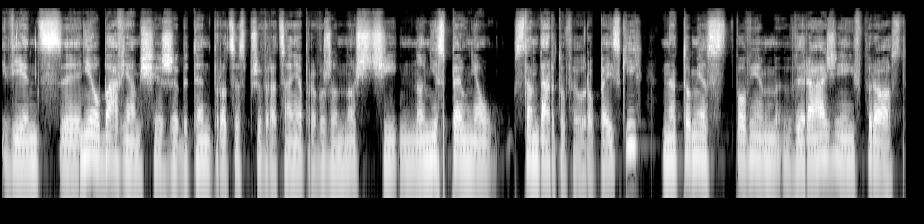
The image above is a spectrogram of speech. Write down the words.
więc y, nie obawiam się, żeby ten proces przywracania praworządności no, nie spełniał standardów europejskich. Natomiast powiem wyraźnie i wprost,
